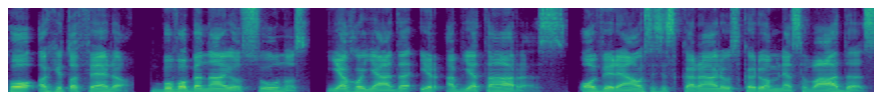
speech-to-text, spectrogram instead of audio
Po Ahitofelio buvo Benajo sūnus Jehojada ir Abjataras, o vyriausiasis karaliaus kariuomenės vadas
